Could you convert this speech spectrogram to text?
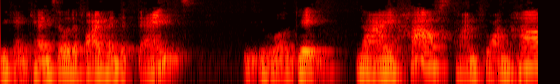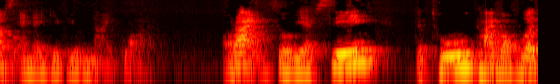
we can cancel the 5 and the 10s. We will get 9 halves times 1 halves and they give you 9 quarter. Alright, so we have seen the two type of word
